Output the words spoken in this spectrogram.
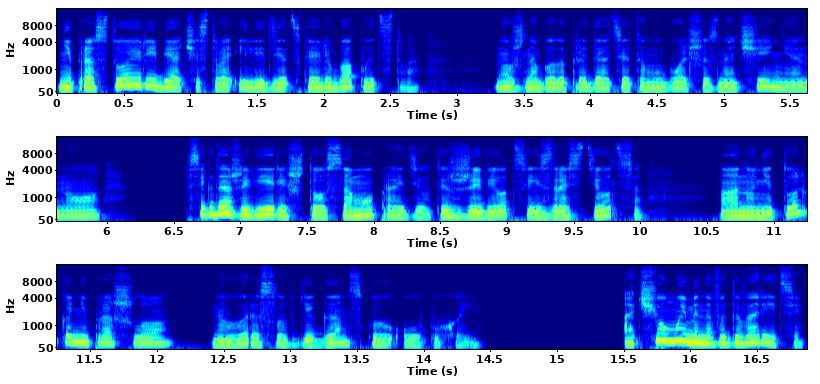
не простое ребячество или детское любопытство. Нужно было придать этому больше значения, но всегда же веришь, что само пройдет, изживется, израстется, а оно не только не прошло, но выросло в гигантскую опухоль. «О чем именно вы говорите?»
